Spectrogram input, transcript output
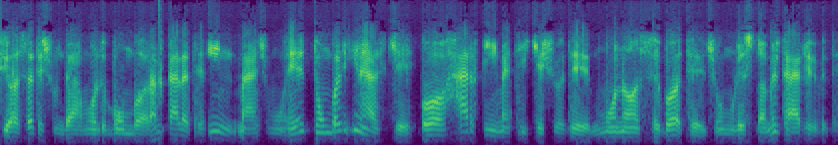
سیاستشون در مورد بمباران غلطه. این مجموعه دنبال این هست که با هر قیمتی که شده مناسبات جمهوری اسلامی رو تغییر بده.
